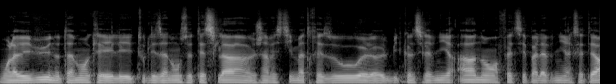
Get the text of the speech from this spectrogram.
on l'avait vu notamment avec les, les- toutes les annonces de Tesla, euh, j'investis ma trésor, le, le bitcoin c'est l'avenir, ah non en fait c'est pas l'avenir, etc.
